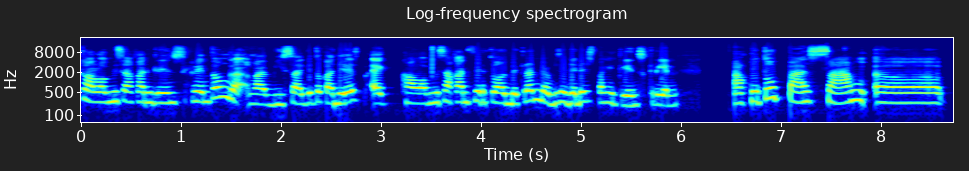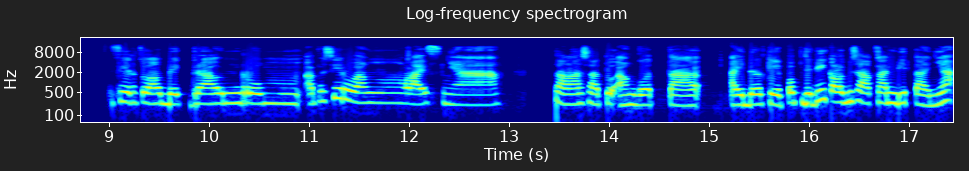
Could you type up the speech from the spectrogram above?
kalau misalkan green screen tuh nggak nggak bisa gitu kan. Jadi eh kalau misalkan virtual background nggak bisa jadi harus pakai green screen. Aku tuh pasang eh virtual background room apa sih ruang live-nya salah satu anggota idol K-pop. Jadi kalau misalkan ditanya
